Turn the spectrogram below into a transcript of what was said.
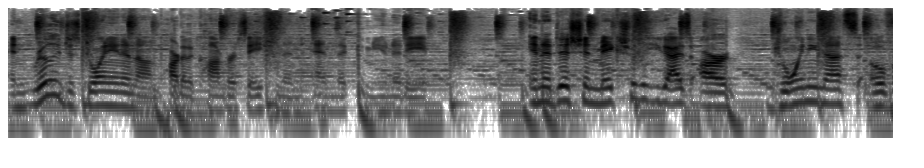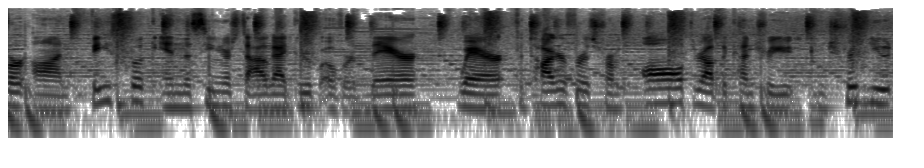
and really just joining in on part of the conversation and, and the community. In addition, make sure that you guys are joining us over on Facebook in the Senior Style Guide group over there, where photographers from all throughout the country contribute,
